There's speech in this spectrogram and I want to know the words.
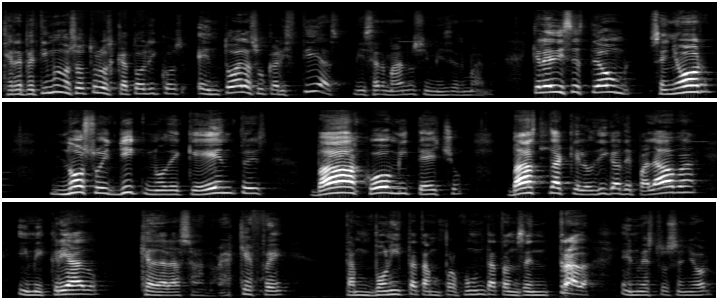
que repetimos nosotros los católicos en todas las Eucaristías, mis hermanos y mis hermanas. ¿Qué le dice este hombre? Señor, no soy digno de que entres bajo mi techo, basta que lo digas de palabra y mi criado quedará sano. Qué fe tan bonita, tan profunda, tan centrada en nuestro Señor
